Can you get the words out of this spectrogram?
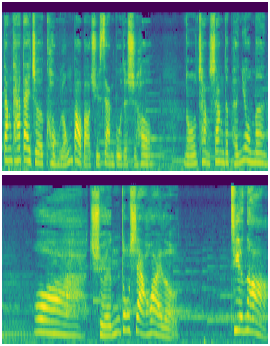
当他带着恐龙宝宝去散步的时候，农场上的朋友们，哇，全都吓坏了！天哪！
